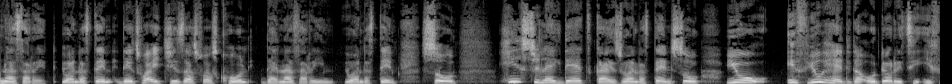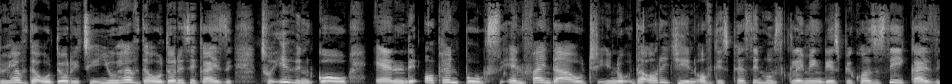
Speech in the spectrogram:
Nazareth. You understand? That's why Jesus was called the Nazarene. You understand? So history like that, guys, you understand? So you if you had the authority, if you have the authority, you have the authority, guys, to even go and open books and find out, you know, the origin of this person who's claiming this. Because see, guys,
